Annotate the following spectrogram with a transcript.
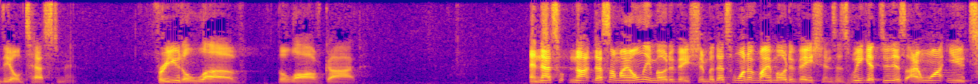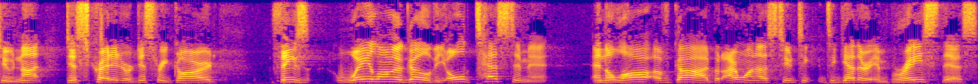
the Old Testament, for you to love the law of God. And that's not, that's not my only motivation, but that's one of my motivations. As we get through this, I want you to not discredit or disregard things way long ago, the Old Testament and the law of God, but I want us to, to together embrace this,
